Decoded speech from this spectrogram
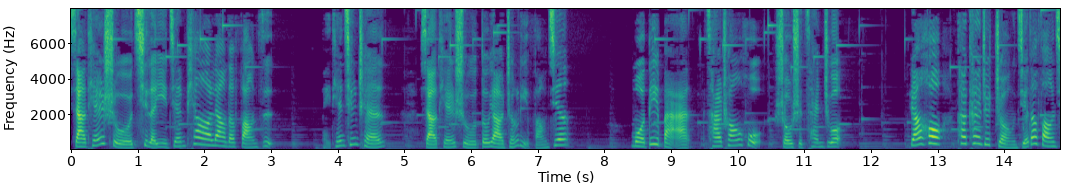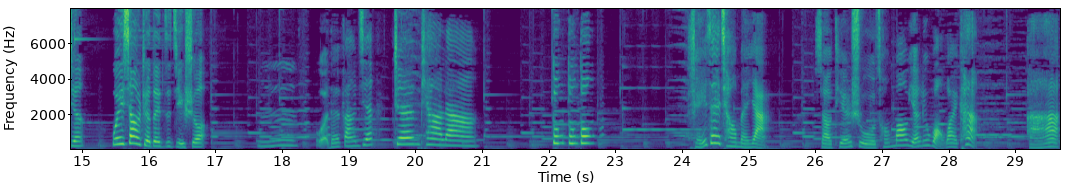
小田鼠砌了一间漂亮的房子。每天清晨，小田鼠都要整理房间，抹地板、擦窗户、收拾餐桌。然后，他看着整洁的房间，微笑着对自己说：“嗯，我的房间真漂亮。”咚咚咚，谁在敲门呀？小田鼠从猫眼里往外看，啊！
